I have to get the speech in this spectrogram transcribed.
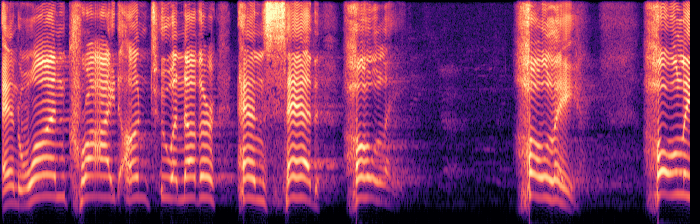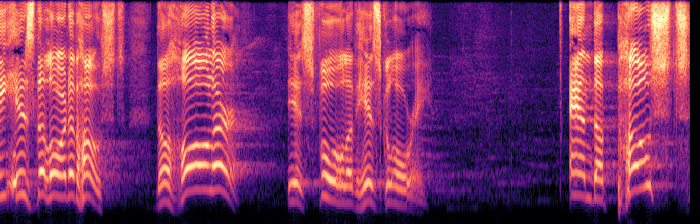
And one cried unto another and said holy Holy, holy is the Lord of hosts. The whole earth is full of his glory. And the posts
